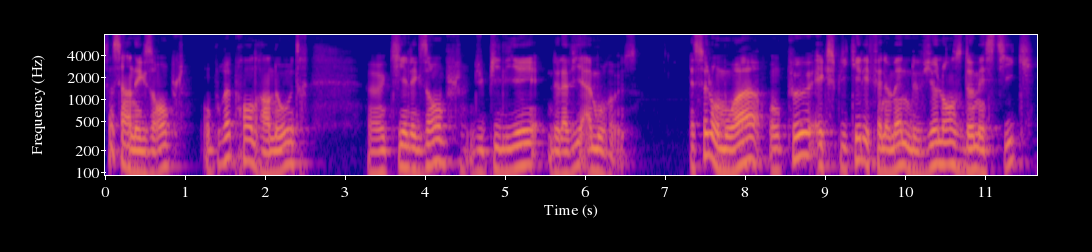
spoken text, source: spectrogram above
Ça, c'est un exemple. On pourrait prendre un autre euh, qui est l'exemple du pilier de la vie amoureuse. Et selon moi, on peut expliquer les phénomènes de violence domestique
